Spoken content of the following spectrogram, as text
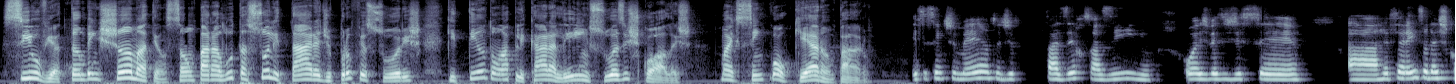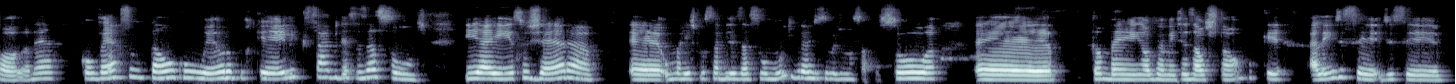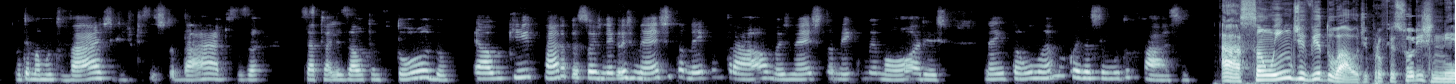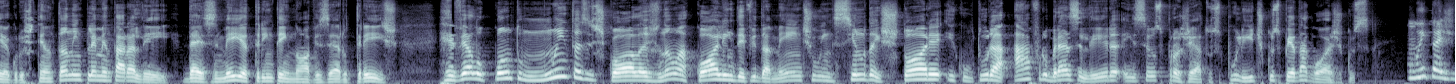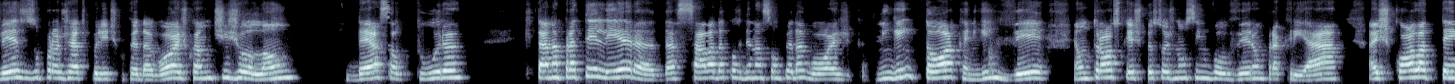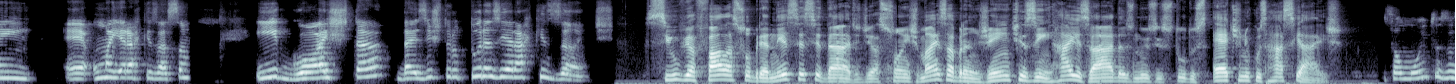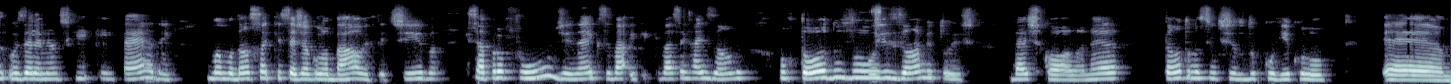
Silvia também chama a atenção para a luta solitária de professores que tentam aplicar a lei em suas escolas, mas sem qualquer amparo. Esse sentimento de fazer sozinho, ou às vezes de ser a referência da escola, né? conversa então com o euro, porque é ele que sabe desses assuntos. E aí isso gera é, uma responsabilização muito grande em cima de uma só pessoa, é, também, obviamente, exaustão, porque além de ser, de ser um tema muito vasto, que a gente precisa estudar, precisa se atualizar o tempo todo, é algo que, para pessoas negras, mexe também com traumas, mexe também com memórias, né? Então, não é uma coisa assim muito fácil. A ação individual de professores negros tentando implementar a Lei 10.63903 revela o quanto muitas escolas não acolhem devidamente o ensino da história e cultura afro-brasileira em seus projetos políticos pedagógicos. Muitas vezes o projeto político pedagógico é um tijolão dessa altura que está na prateleira da sala da coordenação pedagógica. Ninguém toca, ninguém vê, é um troço que as pessoas não se envolveram para criar. A escola tem é, uma hierarquização e gosta das estruturas hierarquizantes. Silvia fala sobre a necessidade de ações mais abrangentes e enraizadas nos estudos étnicos raciais. São muitos os elementos que, que impedem uma mudança que seja global, efetiva, que se aprofunde, né, que, se vá, que vá se enraizando por todos os âmbitos da escola, né? tanto no sentido do currículo é,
